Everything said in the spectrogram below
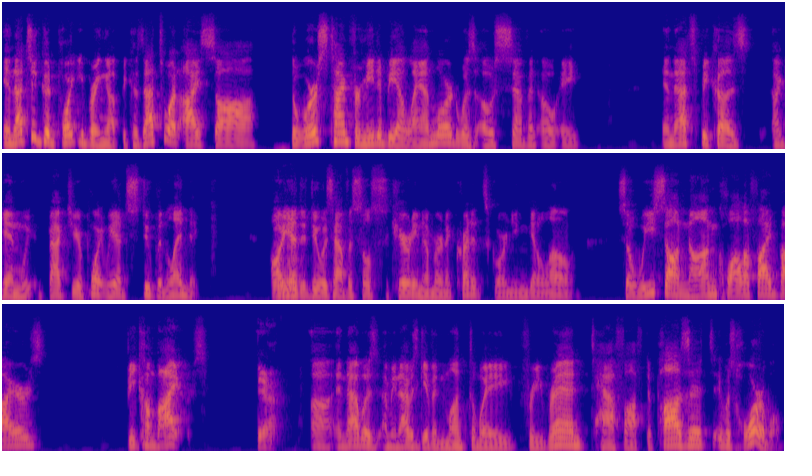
And that's a good point you bring up because that's what I saw. The worst time for me to be a landlord was 07, 08. And that's because, again, we, back to your point, we had stupid lending. All mm-hmm. you had to do was have a social security number and a credit score and you can get a loan. So we saw non qualified buyers become buyers. Yeah uh, and that was, I mean, I was given month away free rent, half off deposit. It was horrible.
